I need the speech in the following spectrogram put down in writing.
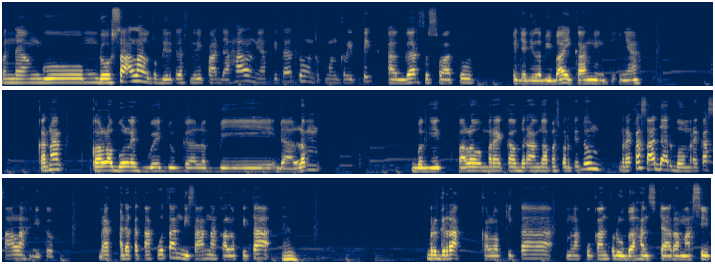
Menanggung dosa lah untuk diri kita sendiri. Padahal niat kita tuh untuk mengkritik agar sesuatu ya jadi lebih baik kan intinya. Karena kalau boleh gue juga lebih dalam begitu kalau mereka beranggapan seperti itu mereka sadar bahwa mereka salah gitu. Mereka ada ketakutan di sana kalau kita hmm. bergerak kalau kita melakukan perubahan secara masif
